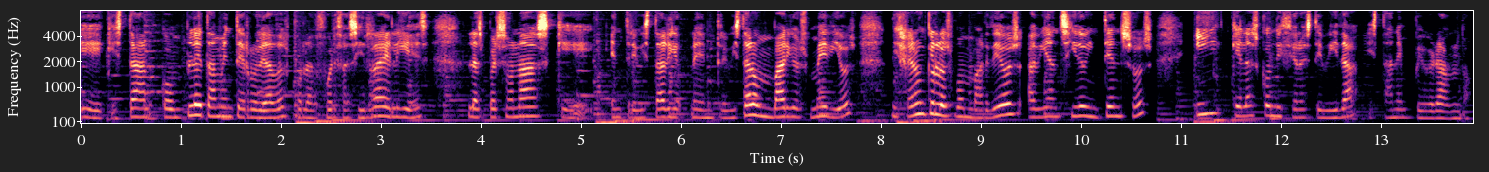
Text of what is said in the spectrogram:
que están completamente rodeados por las fuerzas israelíes, las personas que entrevistaron, entrevistaron varios medios dijeron que los bombardeos habían sido intensos y que las condiciones de vida están empeorando.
